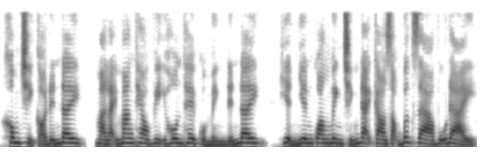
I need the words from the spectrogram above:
Không chỉ có đến đây, mà lại mang theo vị hôn thê của mình đến đây, hiển nhiên quang minh chính đại cao giọng bước ra vũ đài.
